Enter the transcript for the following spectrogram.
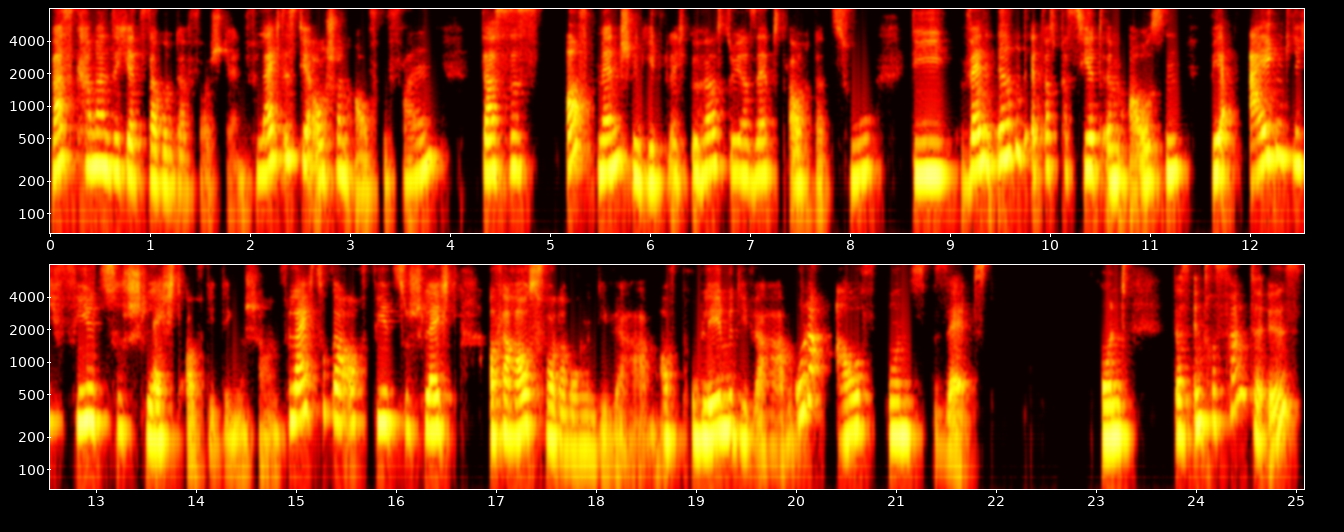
Was kann man sich jetzt darunter vorstellen? Vielleicht ist dir auch schon aufgefallen, dass es oft Menschen gibt, vielleicht gehörst du ja selbst auch dazu, die, wenn irgendetwas passiert im Außen, wir eigentlich viel zu schlecht auf die Dinge schauen. Vielleicht sogar auch viel zu schlecht auf Herausforderungen, die wir haben, auf Probleme, die wir haben oder auf uns selbst. Und das Interessante ist,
